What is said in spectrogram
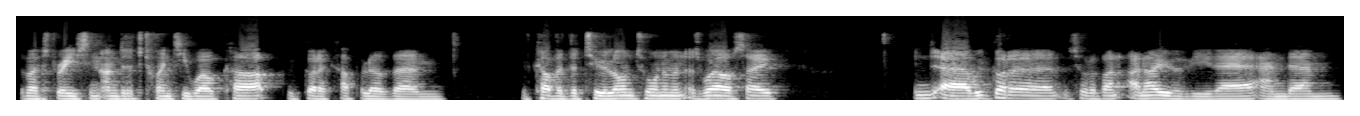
the most recent under 20 World Cup. We've got a couple of, um, we've covered the Toulon tournament as well. So uh, we've got a sort of an, an overview there, and um,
